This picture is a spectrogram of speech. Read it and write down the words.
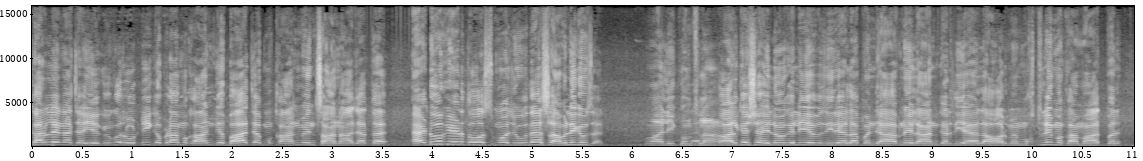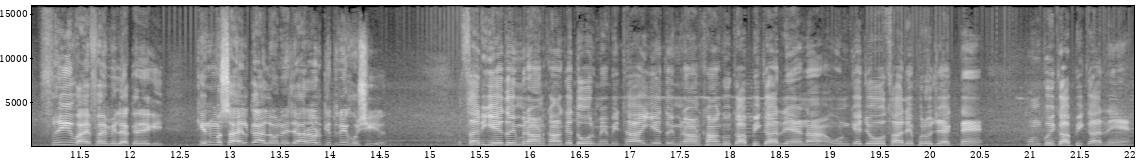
कर लेना चाहिए, क्योंकि रोटी, कपड़ा, मकान के बाद जब मकान में इंसान आ जाता है। एडवोकेट दोस्त मौजूद हैं वालेकुम सर वालेकुम सलाम। नेपाल के शहरों के लिए वजी अला पंजाब ने ऐलान कर दिया है लाहौर में मुख्तलिफ़ मकाम पर फ्री वाईफाई मिला करेगी। किन मसाइल का हल होने जा रहा है और कितनी खुशी है? सर ये तो इमरान खान के दौर में भी था ये तो इमरान खान को कापी कर रहे हैं ना उनके जो सारे प्रोजेक्ट हैं उनको ही कापी कर रहे हैं।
